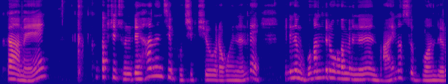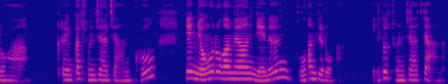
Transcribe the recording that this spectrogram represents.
그 다음에 극값이 존재하는지 보십시오 라고 했는데 얘는 무한대로 가면은 마이너스 무한대로 가. 그러니까 존재하지 않고 얘는 0으로 가면 얘는 무한대로 가. 얘도 존재하지 않아.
